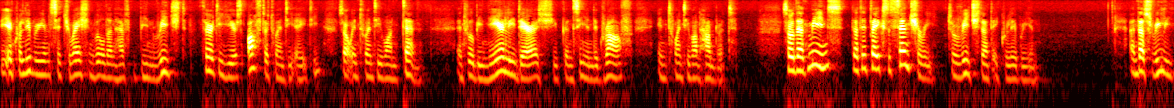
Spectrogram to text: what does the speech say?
the equilibrium situation will then have been reached 30 years after 2080, so in 2110. It will be nearly there, as you can see in the graph, in 2100. So that means that it takes a century to reach that equilibrium. And that's really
